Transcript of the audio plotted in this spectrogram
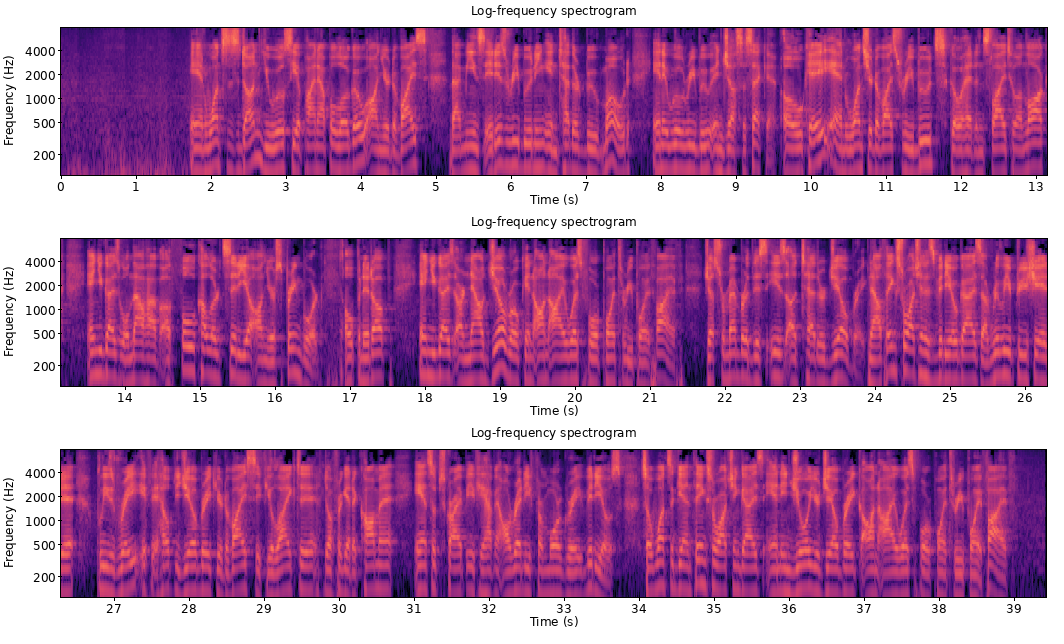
And once it's done, you will see a pineapple logo on your device. That means it is rebooting in tethered boot mode and it will reboot in just a second. Okay, and once your device reboots, go ahead and slide to unlock and you guys will now have a full colored Cydia on your springboard. Open it up and you guys are now jailbroken on iOS 4.3.5. Just remember this is a tethered jailbreak. Now thanks for watching this video guys, I really appreciate it. Please rate if it helped you jailbreak your device if you liked it. Don't forget to comment and subscribe subscribe if you haven't already for more great videos. So once again, thanks for watching guys and enjoy your jailbreak on iOS 4.3.5.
